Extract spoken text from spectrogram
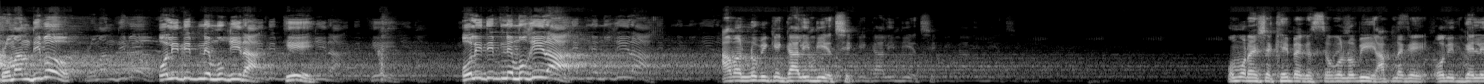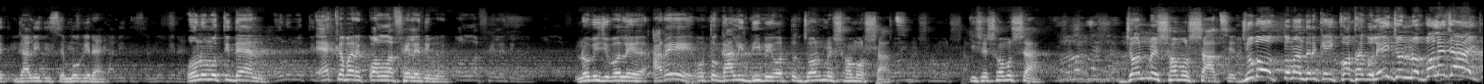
প্রমাণ দিব? অলিদিবনে মুগিরা, কে? অলিদিবনে মুগিরা। আমার নবীকে গালি দিয়েছে। ওমর এসে খেপে গেছে। ওগো নবী, আপনাকে অলিদ গালি গালি দিছে মুগিরায়। অনুমতি দেন, একেবারে কল্লা ফেলে দিব। নবীজি বলে, আরে, ও তো গালি দিবে, ওর তো জন্মের সমস্যা আছে। কিসের সমস্যা? জন্মের সমস্যা আছে। যুবক, তোমাদেরকে এই কথাগুলো এই জন্য বলে যায়,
